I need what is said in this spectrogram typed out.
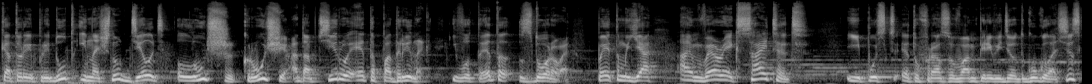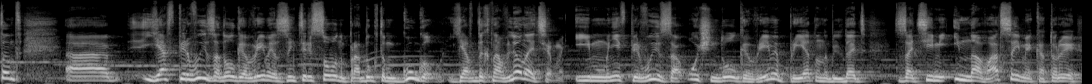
которые придут и начнут делать лучше, круче, адаптируя это под рынок. И вот это здорово. Поэтому я I'm very excited и пусть эту фразу вам переведет Google Assistant, э, я впервые за долгое время заинтересован продуктом Google, я вдохновлен этим, и мне впервые за очень долгое время приятно наблюдать за теми инновациями, которые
